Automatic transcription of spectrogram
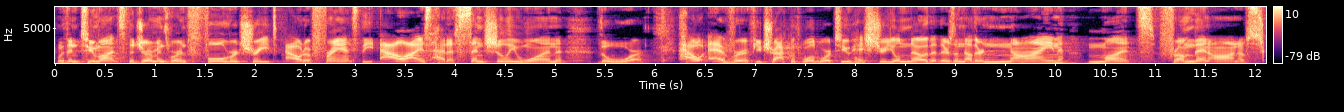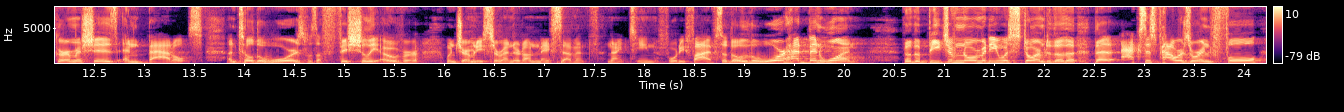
Within two months, the Germans were in full retreat out of France. The Allies had essentially won the war. However, if you track with World War II history, you'll know that there's another nine months from then on of skirmishes and battles until the wars was officially over when Germany surrendered on May 7th, 1945. So though the war had been won, Though the beach of Normandy was stormed, though the, the Axis powers were in full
